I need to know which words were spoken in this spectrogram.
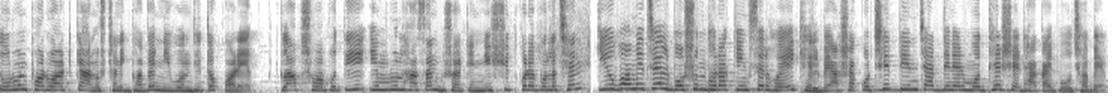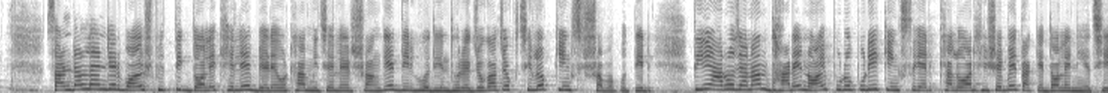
তরুণ ফরোয়ার্ডকে আনুষ্ঠানিকভাবে নিবন্ধিত করে। ক্লাব সভাপতি ইমরুল হাসান বিষয়টি নিশ্চিত করে বলেছেন, কিউবা মিচেল বসুন্ধরা কিংসের হয়েই খেলবে। আশা করছি তিন চার দিনের মধ্যে সে ঢাকায় পৌঁছাবে। সান্ডারল্যান্ডের বয়সভিত্তিক দলে খেলে বেড়ে ওঠা মিচেলের সঙ্গে দীর্ঘদিন ধরে যোগাযোগ ছিল কিংস সভাপতির। তিনি আরও জানান, ধারে নয়, পুরোপুরি কিংসের খেলোয়াড় হিসেবে তাকে দলে নিয়েছে।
